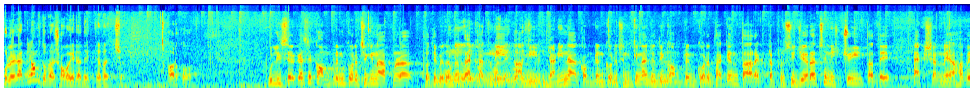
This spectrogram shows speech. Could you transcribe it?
বলে রাখলাম, তোমরা সবাই এটা দেখতে পাচ্ছ। অর্ক পুলিশের কাছে কমপ্লেন করেছে কিনা আপনারা প্রতিবেদনে দেখাননি আমি জানি না কমপ্লেন করেছেন কিনা যদি কমপ্লেন করে থাকেন তার একটা প্রসিজিয়ার আছে নিশ্চয়ই তাতে অ্যাকশন নেওয়া হবে।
